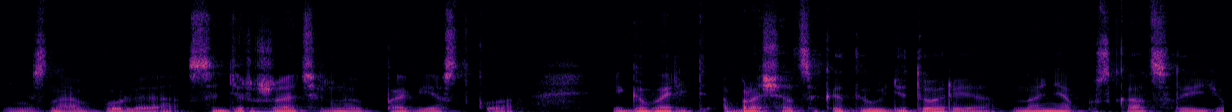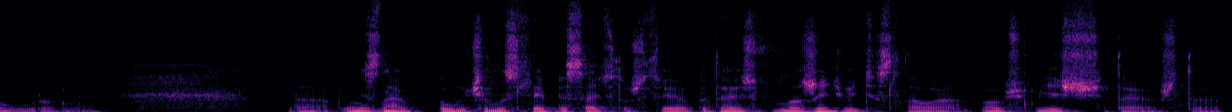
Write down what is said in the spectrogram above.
я не знаю, более содержательную повестку и говорить, обращаться к этой аудитории, но не опускаться до ее уровня. Да, не знаю, получилось ли описать то, что я пытаюсь вложить в эти слова. В общем, я считаю, что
